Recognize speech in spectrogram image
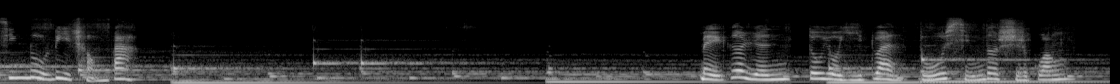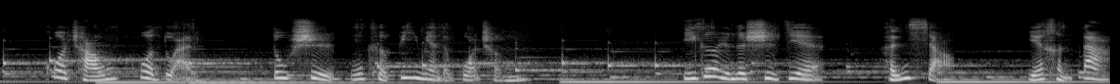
心路历程吧。每个人都有一段独行的时光，或长或短，都是无可避免的过程。一个人的世界很小。也很大，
